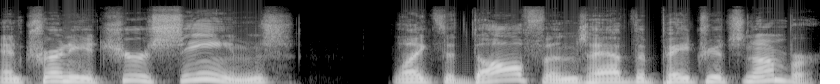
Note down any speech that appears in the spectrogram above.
And Trenni, it sure seems like the Dolphins have the Patriots number.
